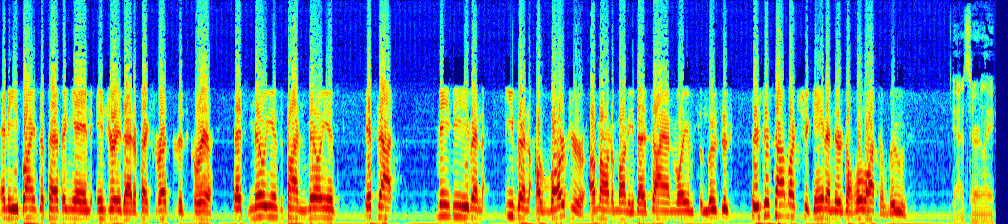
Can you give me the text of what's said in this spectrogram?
and he winds up having an injury that affects the rest of his career? That's millions upon millions, if not maybe even even a larger amount of money that Zion Williamson loses. There's just not much to gain, and there's a whole lot to lose. Yeah, certainly.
